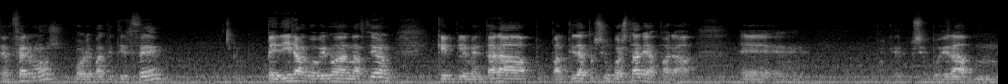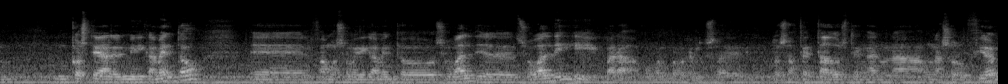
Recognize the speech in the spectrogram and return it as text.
enfermos por hepatitis C, pedir al Gobierno de la Nación que implementara partidas presupuestarias para que se pudiera mm, costear el medicamento, el famoso medicamento Sobaldi, y para, bueno, los, los afectados tengan una, solución,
